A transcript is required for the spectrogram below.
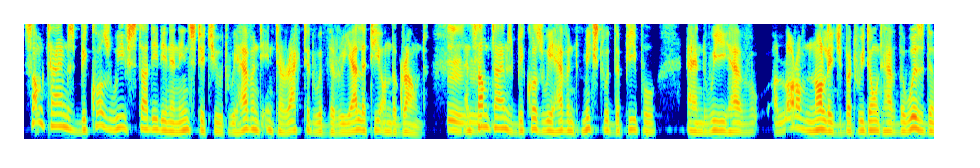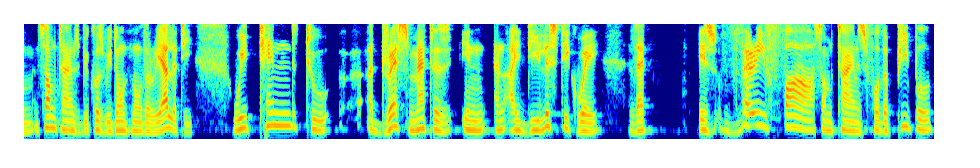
sometimes because we've studied in an institute, we haven't interacted with the reality on the ground. And mm-hmm. sometimes because we haven't mixed with the people and we have a lot of knowledge, but we don't have the wisdom, and sometimes because we don't know the reality, we tend to uh, address matters in an idealistic way that is very far sometimes for the people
